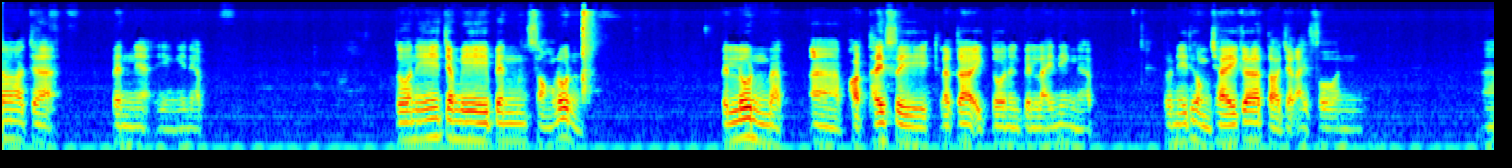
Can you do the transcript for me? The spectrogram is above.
ก็จะเป็นเนี่ยอย่างนี้นะครับ ตัวนี้จะมีเป็นสองรุ่น เป็นรุ่นแบบอ่าพอร์ต Type C แล้วก็อีกตัวหนึ่งเป็น Lightning นะครับ ตัวนี้ที่ผมใช้ก็ต่อจาก iPhone อ่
